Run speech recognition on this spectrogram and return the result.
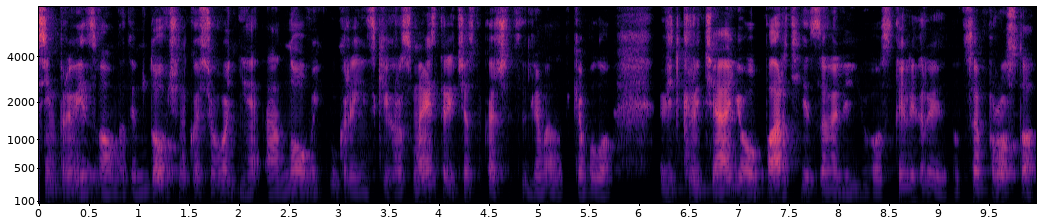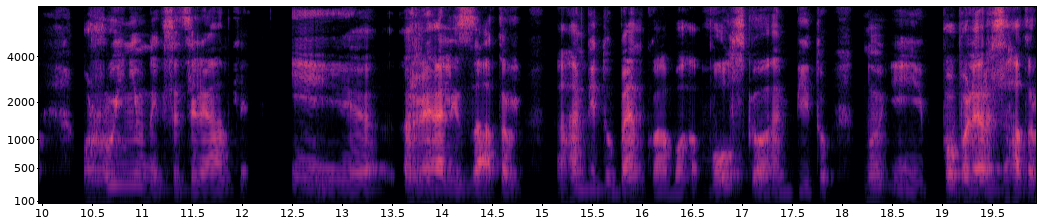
Всім привіт! З вами Вадим Довченко. Сьогодні новий український гросмейстер. І, чесно кажучи, це для мене таке було відкриття його партії, взагалі його стиль гри. Ну це просто руйнівник сициліанки і реалізатор гамбіту Бенко або Волзького гамбіту, ну і популяризатор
